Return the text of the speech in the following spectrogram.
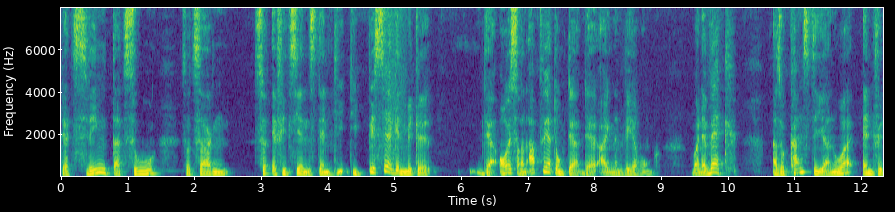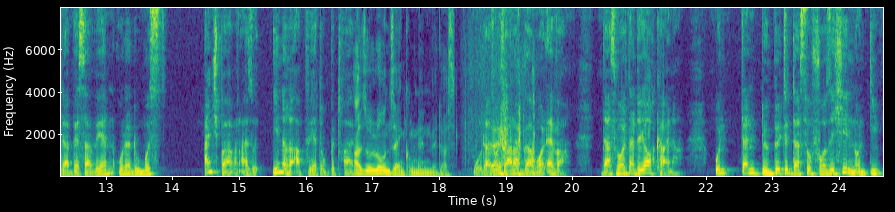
der zwingt dazu sozusagen zur Effizienz. Denn die, die bisherigen Mittel der äußeren Abwertung der, der eigenen Währung waren ja weg. Also kannst du ja nur entweder besser werden oder du musst einsparen, also innere Abwertung betreiben. Also Lohnsenkung nennen wir das. Oder Sozialabgabe, whatever. Das wollte natürlich auch keiner. Und dann dümpelte das so vor sich hin und die,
